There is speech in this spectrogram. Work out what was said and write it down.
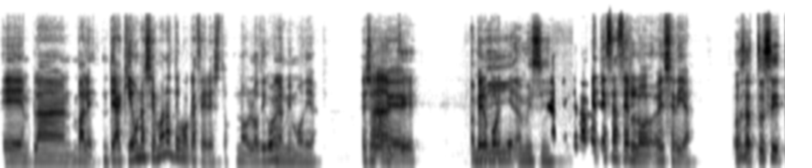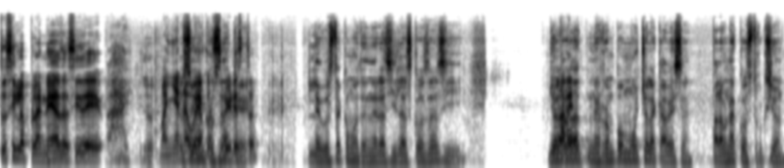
eh, en plan, vale, de aquí a una semana tengo que hacer esto. No, lo digo en el mismo día. Eso es Ah, lo que ok. A Pero mí, porque- a mí sí. realmente me apetece hacerlo ese día. O sea, tú sí, tú sí lo planeas así de, ay, mañana voy a construir que, esto. eh, Le gusta como tener así las cosas y yo la A ver. verdad me rompo mucho la cabeza para una construcción.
